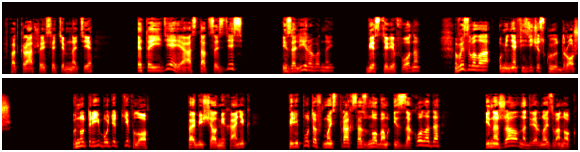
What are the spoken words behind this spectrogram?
В подкравшейся темноте эта идея остаться здесь, изолированной, без телефона, вызвала у меня физическую дрожь. «Внутри будет тепло», — пообещал механик, перепутав мой страх со знобом из-за холода, и нажал на дверной звонок.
